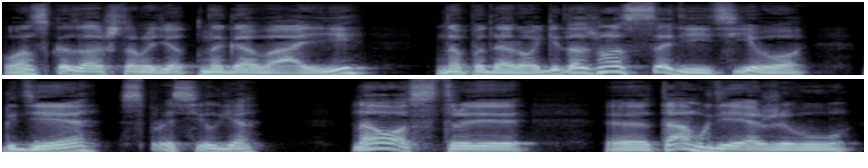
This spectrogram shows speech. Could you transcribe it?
Он сказал, что он идет на Гавайи, но по дороге должно ссадить его. «Где?» — спросил я. «На острове, э, там, где я живу.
